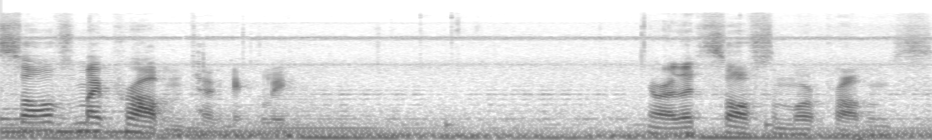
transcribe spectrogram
Solves my problem, technically. Alright, let's solve some more problems.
